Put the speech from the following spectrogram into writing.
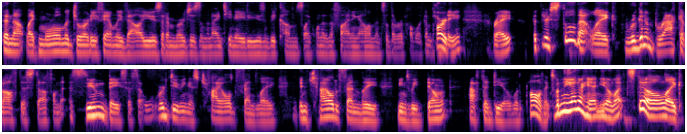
than that like moral majority family values that emerges in the 1980s and becomes like one of the defining elements of the Republican Party, right? But there's still that like we're gonna bracket off this stuff on the assumed basis that what we're doing is child friendly, and child friendly means we don't have to deal with politics. But on the other hand, you know what? Still, like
